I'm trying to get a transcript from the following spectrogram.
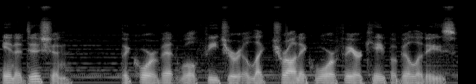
In addition, the Corvette will feature electronic warfare capabilities,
